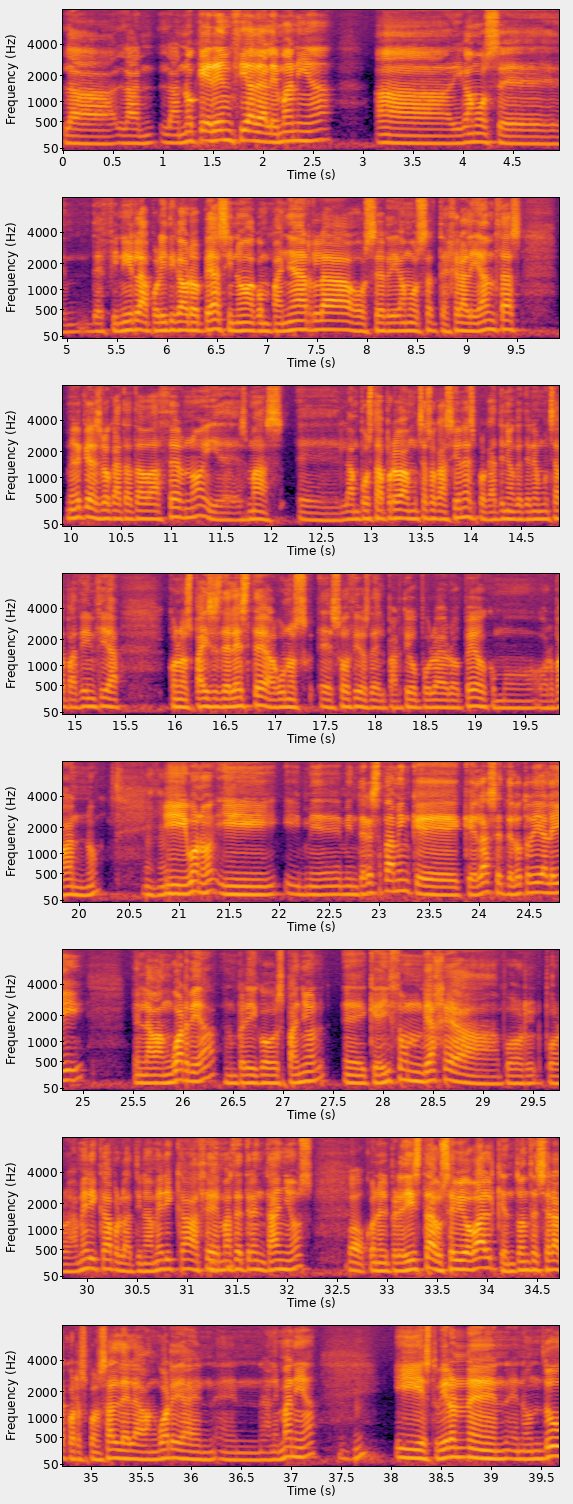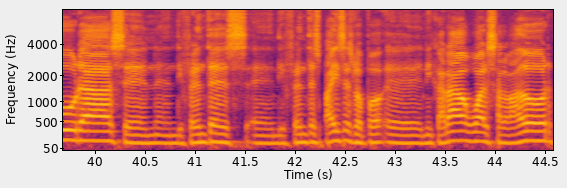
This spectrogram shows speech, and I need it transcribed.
la, la, la, no querencia de Alemania a, digamos, eh, definir la política europea, sino acompañarla o ser, digamos, tejer alianzas. Merkel es lo que ha tratado de hacer, ¿no? Y es más, eh, le han puesto a prueba en muchas ocasiones porque ha tenido que tener mucha paciencia con los países del este, algunos eh, socios del Partido Popular Europeo como Orbán, ¿no? Uh -huh. Y bueno, y, y me, me, interesa también que, que el Asset del otro día leí en La Vanguardia, en un periódico español, eh, que hizo un viaje a, por, por, América, por Latinoamérica, hace más de 30 años, wow. con el periodista Eusebio Val, que entonces era corresponsal de La Vanguardia en, en Alemania, uh -huh. y estuvieron en, en Honduras, en, en, diferentes, en diferentes países, lo, eh, Nicaragua, El Salvador,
